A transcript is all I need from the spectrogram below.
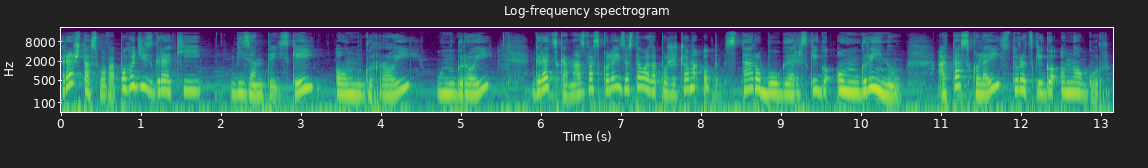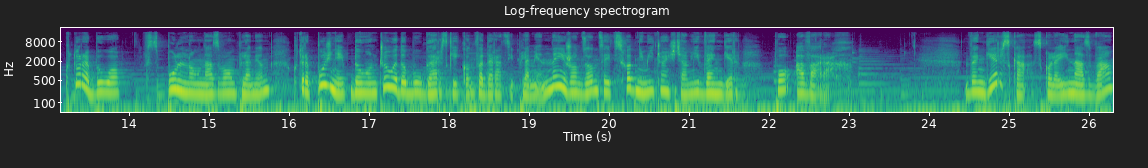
Reszta słowa pochodzi z greki bizantyjskiej ongroi, ungroi. Grecka nazwa z kolei została zapożyczona od starobułgarskiego ongrinu, a ta z kolei z tureckiego onogur, które było wspólną nazwą plemion, które później dołączyły do bułgarskiej konfederacji plemiennej rządzącej wschodnimi częściami Węgier po Awarach. Węgierska z kolei nazwa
